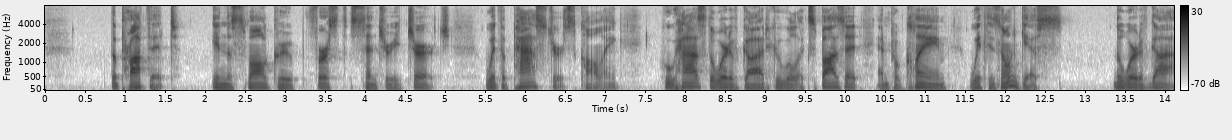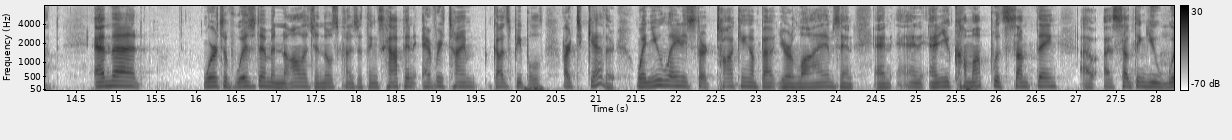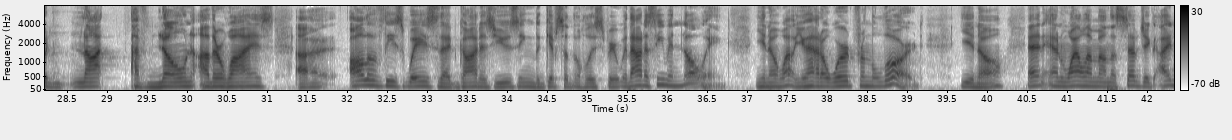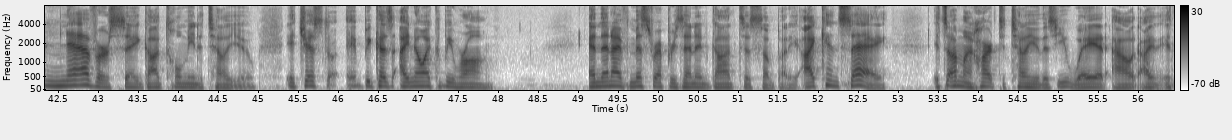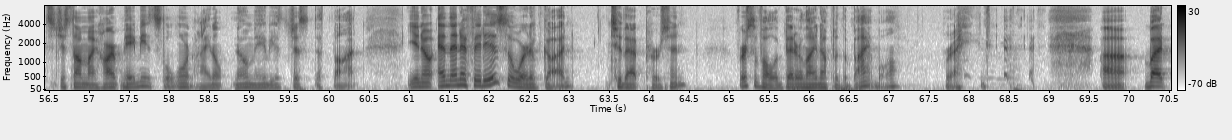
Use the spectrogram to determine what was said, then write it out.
the prophet in the small group first century church with the pastor's calling, who has the word of God, who will exposit and proclaim with his own gifts the word of God. And that words of wisdom and knowledge and those kinds of things happen every time God's people are together. When you ladies start talking about your lives and and and, and you come up with something, uh, uh, something you would not have known otherwise. Uh, all of these ways that God is using the gifts of the Holy Spirit without us even knowing. You know, wow, you had a word from the Lord you know and and while i'm on the subject i never say god told me to tell you it just it, because i know i could be wrong and then i've misrepresented god to somebody i can say it's on my heart to tell you this. You weigh it out. I, it's just on my heart. Maybe it's the lord. I don't know. Maybe it's just a thought you know? And then if it is the word of god to that person first of all it better line up with the bible right? Uh, but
